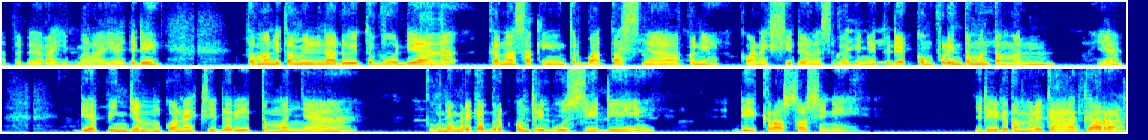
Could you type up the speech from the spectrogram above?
atau daerah Himalaya. Jadi teman di Tamil Nadu itu bu dia karena saking terbatasnya apa nih koneksi dan lain sebagainya itu dia kumpulin teman-teman ya. Dia pinjam koneksi dari temennya kemudian mereka berkontribusi di di crowdsource ini jadi kata mereka agar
